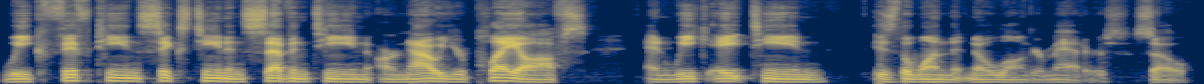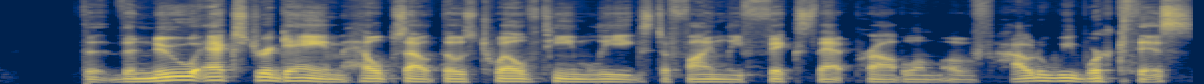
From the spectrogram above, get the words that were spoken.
Week 15, 16, and 17 are now your playoffs, and week 18 is the one that no longer matters. So the the new extra game helps out those 12 team leagues to finally fix that problem of how do we work this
